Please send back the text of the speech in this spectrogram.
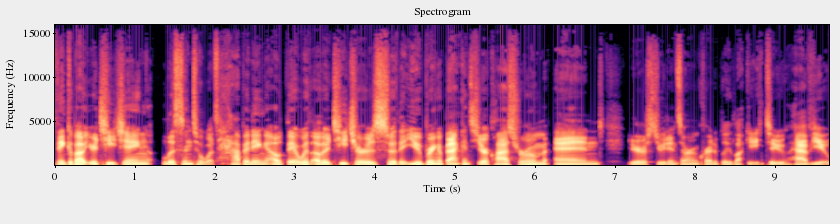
think about your teaching, listen to what's happening out there with other teachers so that you bring it back into your classroom and your students are incredibly lucky to have you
